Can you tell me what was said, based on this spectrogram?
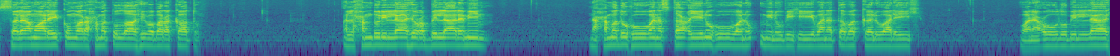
السلام عليكم ورحمة الله وبركاته. الحمد لله رب العالمين. نحمده ونستعينه ونؤمن به ونتوكل عليه. ونعوذ بالله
